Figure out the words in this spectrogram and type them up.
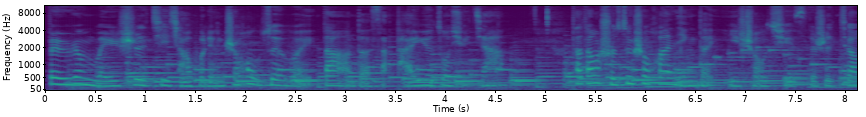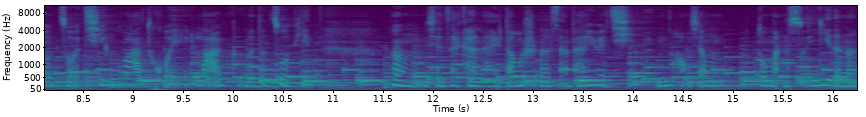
被认为是继乔普林之后最伟大的散拍乐作曲家。他当时最受欢迎的一首曲子是叫做《青蛙腿拉格》的作品。嗯，现在看来，当时的散拍乐起名好像都蛮随意的呢。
